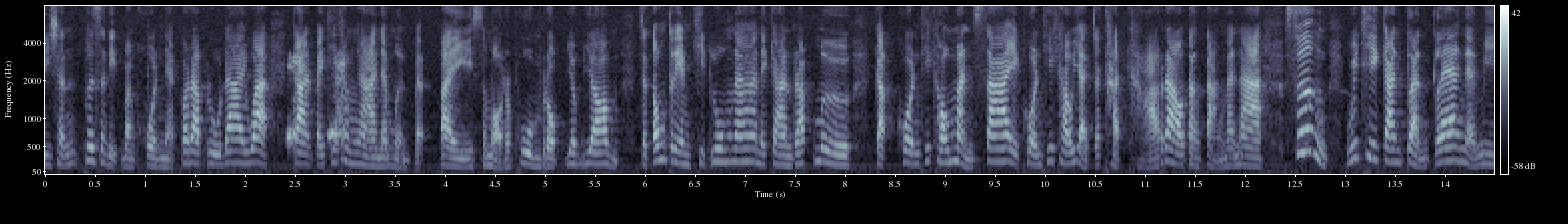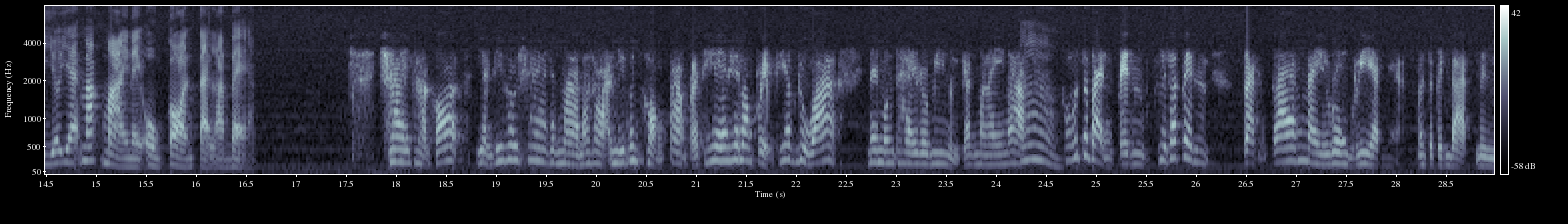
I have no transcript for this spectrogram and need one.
ดิฉันเพื่อนสนิทบางคนเนี่ยก็รับรู้ได้ว่าการไปที่ทำงานเนี่ยเหมือนแบบไปสมรภูมิรบย่อมๆจะต้องเตรียมคิดล่วงหน้าในการรับมือกับคนที่เขาหมั่นไส้คนที่เขาอยากจะขัดขาเราต่างๆ นานา ซึ่งวิธีการกลั่นแกล้งเนี่ยมีเยอะแยะมากมายในองค์กรแต่ละแบบ ใช่ค่ะ ก็อย่างที่เขาแชร์กันมานะคะ อันนี้เป็นของต่างประเทศให้ลองเปรียบเทียบดูว่าในเมืองไทยเรามีเหมือนกันไหมนะคะอืมเขาก็จะแบ่งเป็นคือถ้าเป็นกลั่นแกล้งในโรงเรียนเนี่ย มันจะเป็นแบบหนึ่ง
